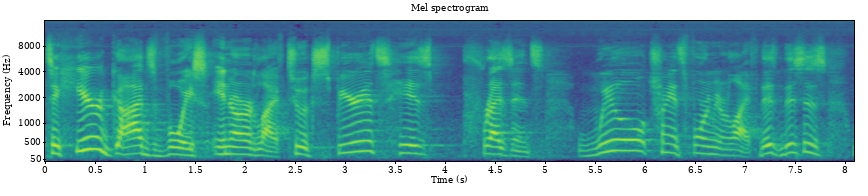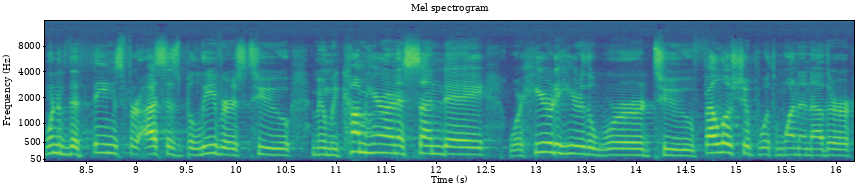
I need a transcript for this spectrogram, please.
to hear God's voice in our life, to experience His presence, will transform your life. This, this is one of the things for us as believers to, I mean, we come here on a Sunday, we're here to hear the word, to fellowship with one another.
